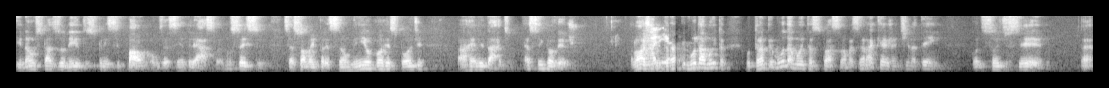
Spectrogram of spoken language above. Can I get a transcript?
e não os Estados Unidos principal, vamos dizer assim, entre aspas. Não sei se, se é só uma impressão minha ou corresponde à realidade. É assim que eu vejo. Lógico, Maria... o Trump muda muito, o Trump muda muito a situação, mas será que a Argentina tem condições de ser né,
